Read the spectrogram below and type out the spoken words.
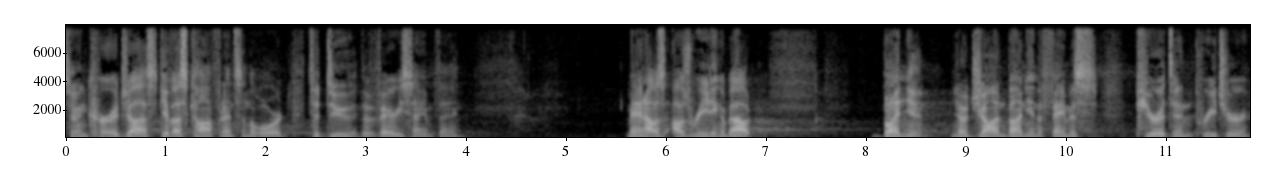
to encourage us, give us confidence in the Lord to do the very same thing. Man, I was, I was reading about Bunyan. You know, John Bunyan, the famous Puritan preacher,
